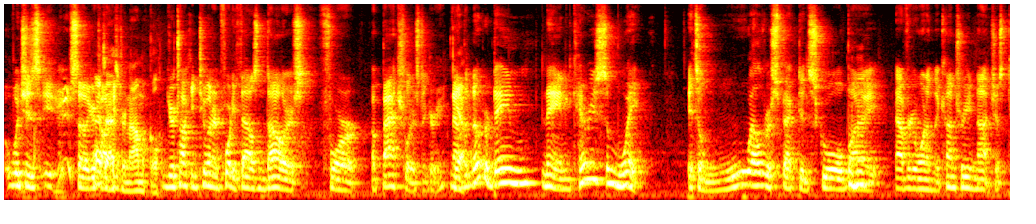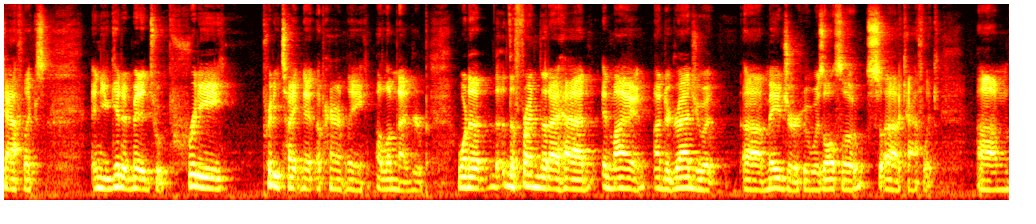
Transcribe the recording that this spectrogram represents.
which is so you're That's talking astronomical. you're talking two hundred forty thousand dollars for a bachelor's degree. Now Yeah. the Notre Dame name carries some weight. It's a well respected school by Mm-hmm. everyone in the country, not just Catholics, and you get admitted to a pretty pretty tight knit apparently alumni group. One of the friend that I had in my undergraduate uh, major who was also uh, Catholic, um,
